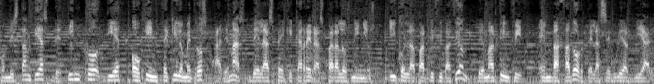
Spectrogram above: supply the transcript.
con distancias de 5, 10 o 15 kilómetros, además de las pequecarreras para los niños. Y con la participación de Martín Fitz, embajador de la seguridad vial.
